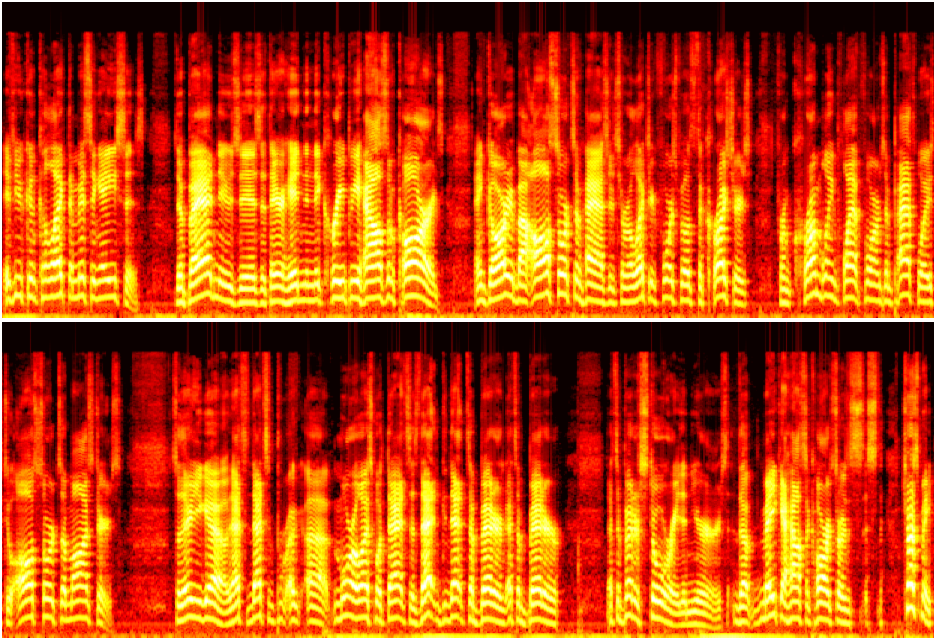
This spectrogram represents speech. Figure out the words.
if you can collect the missing aces. The bad news is that they are hidden in the creepy house of cards and guarded by all sorts of hazards from electric force fields to crushers, from crumbling platforms and pathways to all sorts of monsters. So there you go. That's that's uh, more or less what that says. That that's a better that's a better that's a better story than yours. The make a house of cards story. Trust me,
